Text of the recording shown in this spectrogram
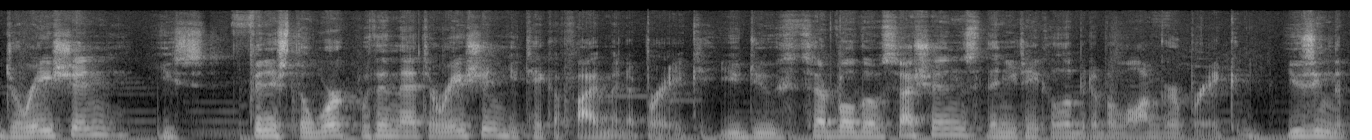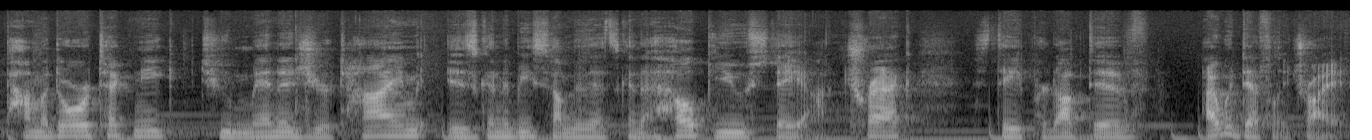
duration, you finish the work within that duration, you take a five minute break. You do several of those sessions, then you take a little bit of a longer break. Using the Pomodoro technique to manage your time is gonna be something that's gonna help you stay on track, stay productive. I would definitely try it.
